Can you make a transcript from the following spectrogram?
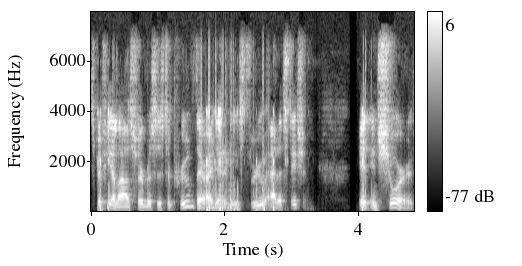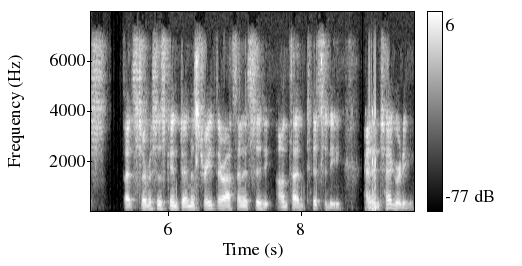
SPIFFE allows services to prove their identities through attestation. It ensures that services can demonstrate their authenticity, authenticity and integrity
